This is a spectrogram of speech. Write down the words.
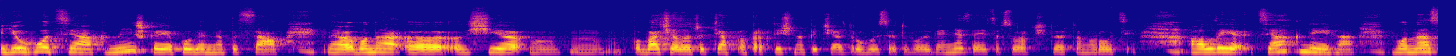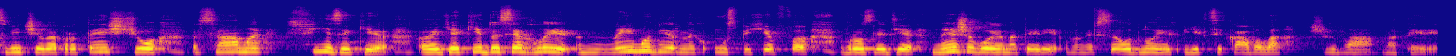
його ця книжка, яку він написав, е, вона е, ще побачила життя практично під час Другої світової війни, здається, в 44-му році. Але ця книга вона свідчила про те, що саме фізики, е, які досягли неймовірних успіхів в розгляді неживої матерії, вони все одно їх, їх цікавила жива матерія,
